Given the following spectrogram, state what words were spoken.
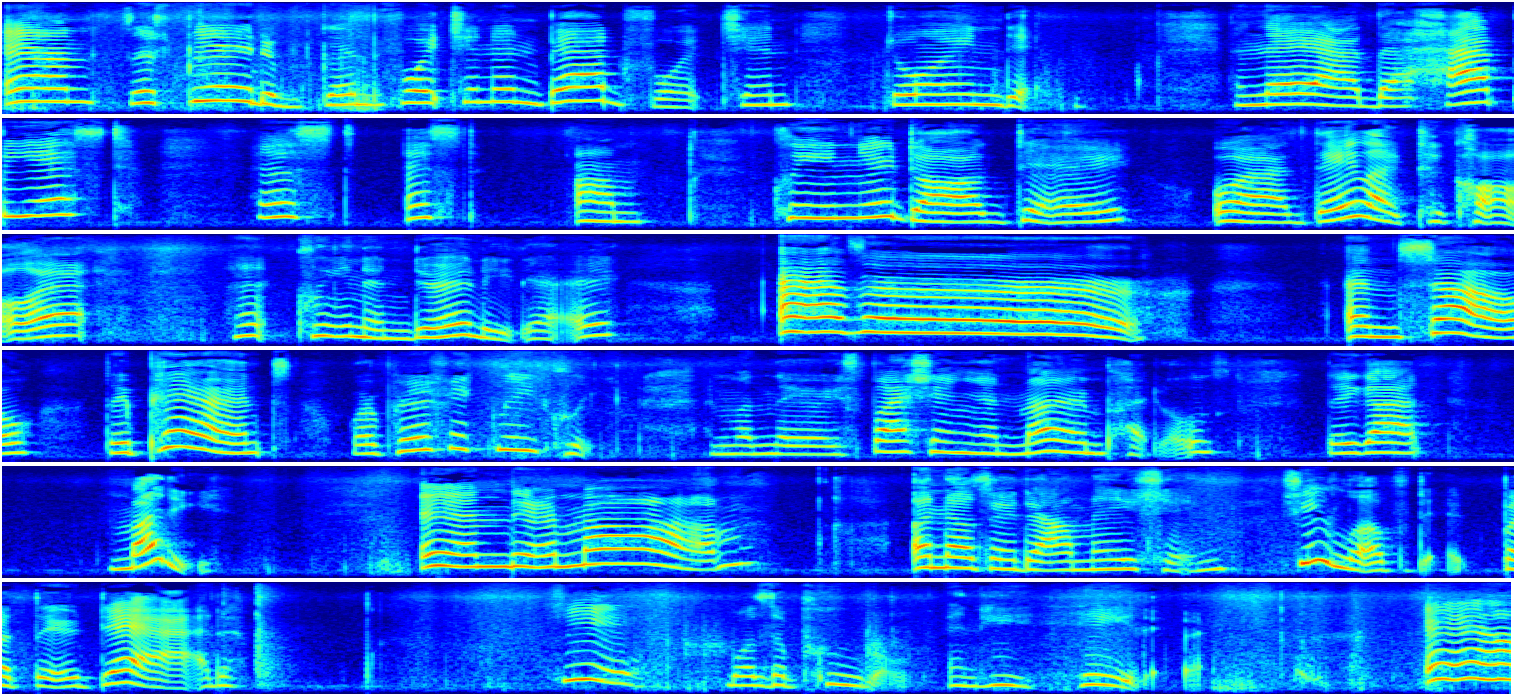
And the spirit of good fortune and bad fortune joined in. And they had the happiest, est, um, clean your dog day, or as they like to call it, clean and dirty day, ever. And so their parents were perfectly clean. And when they were splashing in mud puddles, they got muddy. And their mom, another Dalmatian, she loved it. But their dad, he was a poodle and he hated it. And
